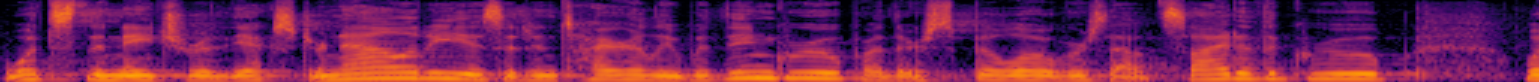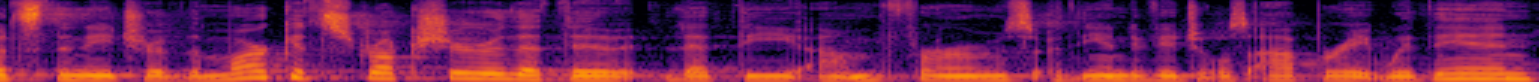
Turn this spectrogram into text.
what's the nature of the externality? Is it entirely within group? Are there spillovers outside of the group? What's the nature of the market structure that the, that the um, firms or the individuals operate within?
